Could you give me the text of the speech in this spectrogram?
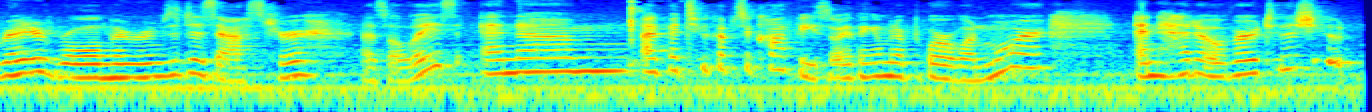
ready to roll. My room's a disaster, as always, and um, I've had two cups of coffee, so I think I'm gonna pour one more and head over to the shoot.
